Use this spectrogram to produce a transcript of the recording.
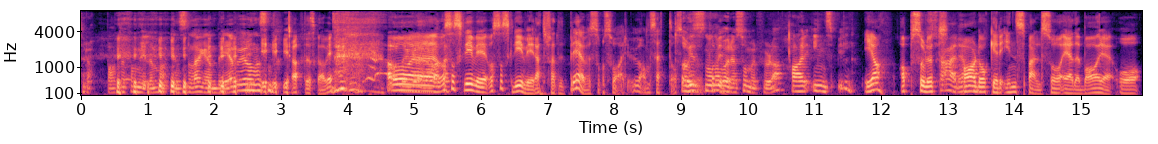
trappa til familien Martinsen og legge en brev, Johannessen. ja, det skal vi. Og, eh, og, så skriver vi, og så skriver vi rett og slett et brev som svar, uansett. Og så Så hvis noen vi... av våre sommerfugler har innspill Ja, absolutt. Kjære. Har dere innspill, så er det bare å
